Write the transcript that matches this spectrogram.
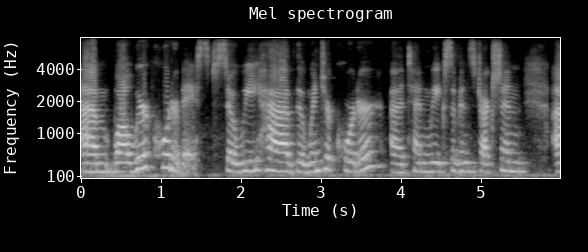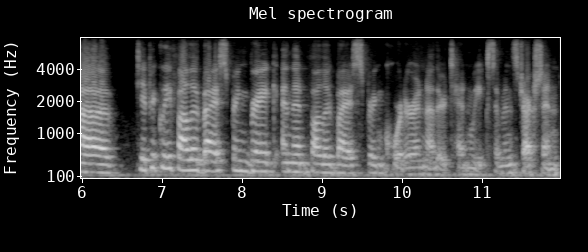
um, while we're quarter based. So we have the winter quarter, uh, 10 weeks of instruction, uh, typically followed by a spring break and then followed by a spring quarter, another 10 weeks of instruction.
